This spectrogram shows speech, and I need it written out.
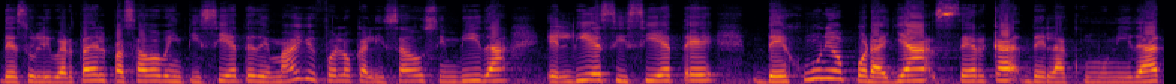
de su libertad el pasado 27 de mayo y fue localizado sin vida el 17 de junio por allá cerca de la comunidad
